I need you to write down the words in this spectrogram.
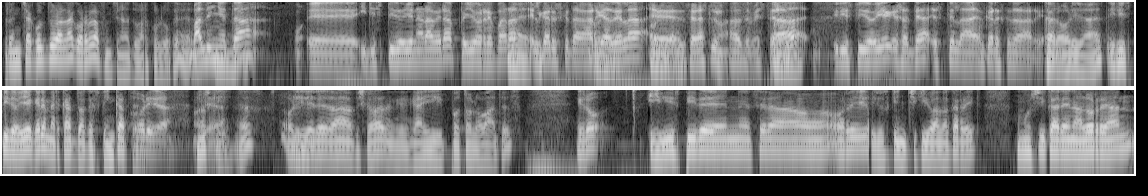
prentsa kulturalak horrela funtzionatu barko luke. Eh? Baldin eta, e, irizpidoien arabera, peio reparaz, bai. elkarrezketa garria dela, e, zeratzen, beste da, irizpidoiek esatea, ez dela elkarrezketa garria. Claro, hori da, ez? Irizpidoiek ere merkatuak espinkatzen. Hori da. Hori Noski, ez? Hori ere da, pixka bat, gai potolo bat, ez? Gero, irizpiden zera horri, iruzkin txiki bat bakarrik, musikaren alorrean,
